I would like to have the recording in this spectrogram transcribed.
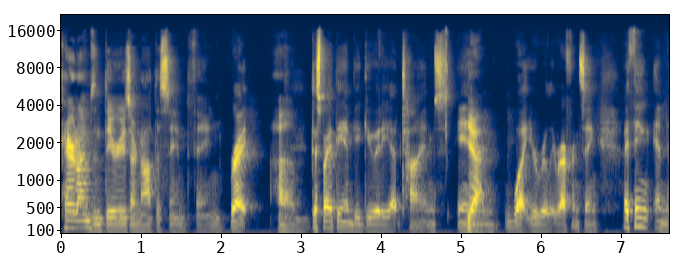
paradigms and theories are not the same thing. Right. Um, Despite the ambiguity at times in Yeah. what you're really referencing, I think, and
